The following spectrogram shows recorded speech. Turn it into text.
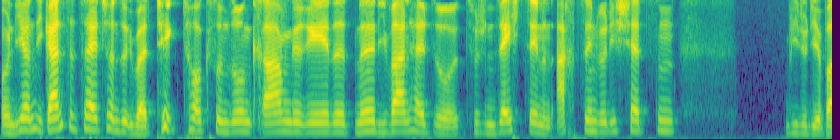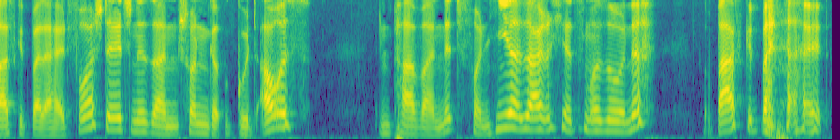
Und die haben die ganze Zeit schon so über TikToks und so ein Kram geredet, ne? Die waren halt so zwischen 16 und 18, würde ich schätzen. Wie du dir Basketballer halt vorstellst, ne? Sahen schon gut aus. Ein paar waren nicht von hier, sage ich jetzt mal so, ne? So Basketballer halt.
